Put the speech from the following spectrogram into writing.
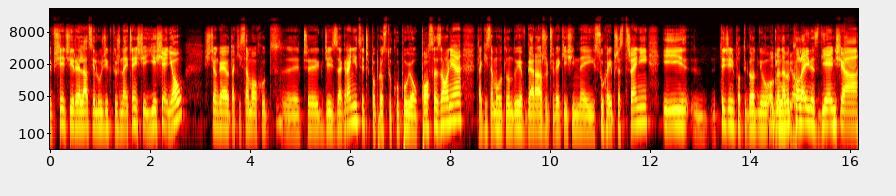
y, w sieci relacje ludzi, którzy najczęściej jesienią ściągają taki samochód, y, czy gdzieś z zagranicy, czy po prostu kupują po sezonie. Taki samochód ląduje w garażu, czy w jakiejś innej suchej przestrzeni i y, tydzień po tygodniu oglądamy kolejne zdjęcia,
